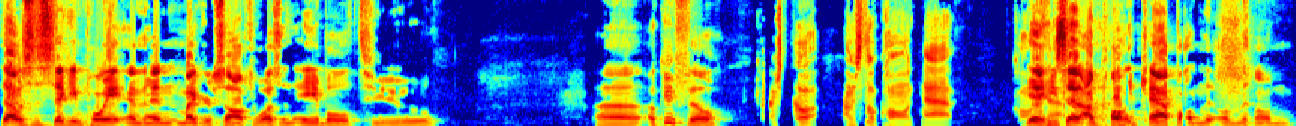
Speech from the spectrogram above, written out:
that was the sticking point, and then Microsoft wasn't able to. Uh, okay, Phil. I'm still I'm still calling Cap. Calling Yeah, he Cap. said I'm calling cap on the on the on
